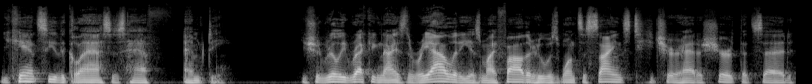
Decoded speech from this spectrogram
You can't see the glass as half empty. You should really recognize the reality as my father, who was once a science teacher, had a shirt that said,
